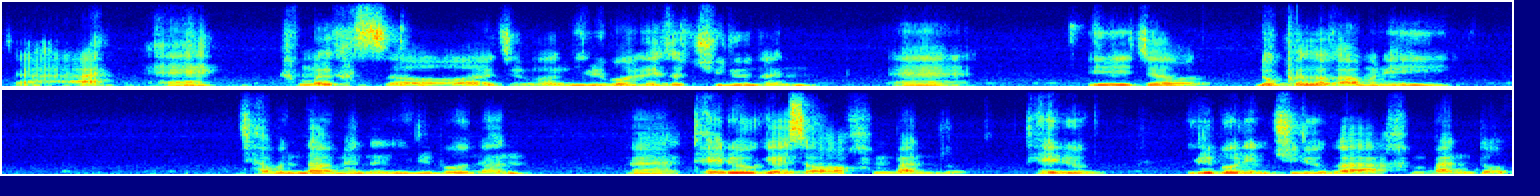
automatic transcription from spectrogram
자, 예. 한물 갔어. 요즘은 일본에서 주류는 예. 이 저 록펠러 가문이 잡은 다음에는 일본은 예, 대륙에서 한반도 대륙 일본인 주류가 한반도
